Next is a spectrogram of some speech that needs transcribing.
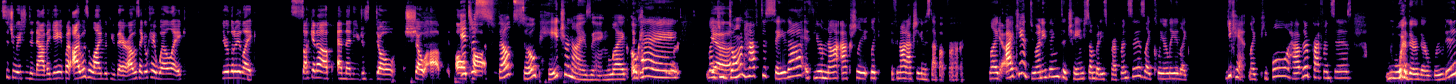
situation to navigate, but I was aligned with you there. I was like, okay, well, like you're literally like sucking up and then you just don't show up. It's all it talk. just felt so patronizing. Like, It's okay, like Yeah. you don't have to say that if you're not actually like if you're not actually going to step up for her. Like, Yeah. I can't do anything to change somebody's preferences. Like, clearly, like you can't. Like, people have their preferences, whether they're rooted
